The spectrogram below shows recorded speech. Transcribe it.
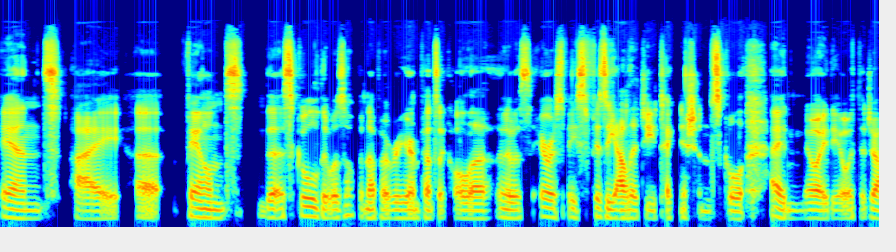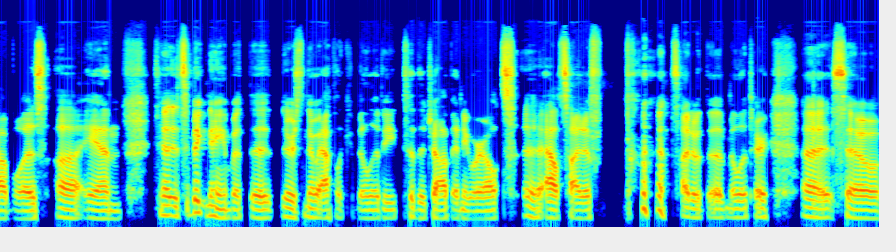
And I uh, found the school that was opened up over here in Pensacola. And it was Aerospace Physiology Technician School. I had no idea what the job was, uh, and it's a big name, but the, there's no applicability to the job anywhere else uh, outside of outside of the military. Uh, so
